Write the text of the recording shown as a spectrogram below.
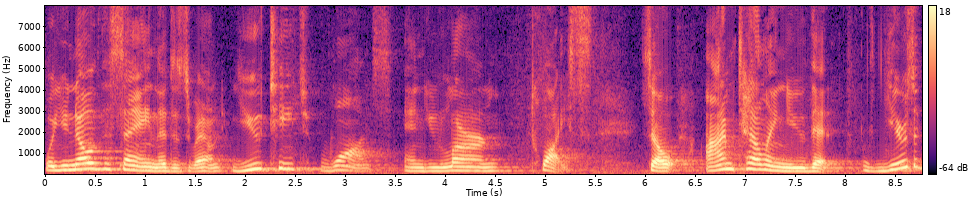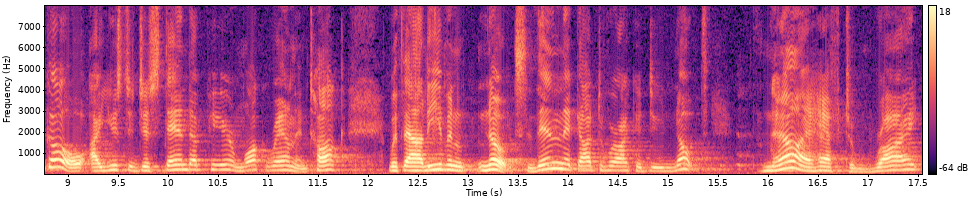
Well, you know the saying that is around you teach once and you learn twice. So I'm telling you that years ago, I used to just stand up here and walk around and talk without even notes. Then it got to where I could do notes. Now I have to write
